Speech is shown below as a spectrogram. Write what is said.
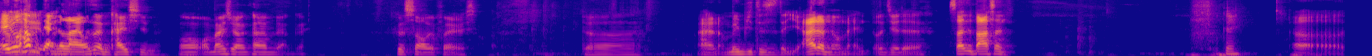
哎，如果他们两个来，我是很开心的，我我蛮喜欢看他们两个，good solid players。呃、uh,，I don't know, maybe this is the year. I don't know, man. 我觉得三十八胜，OK，呃、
